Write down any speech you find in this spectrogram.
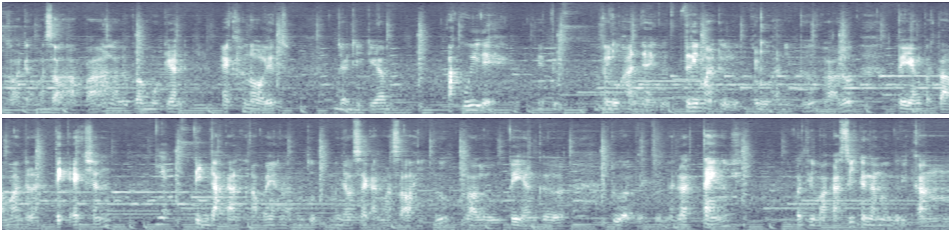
atau ada masalah apa, lalu kemudian acknowledge. Jadi dia akui deh itu keluhannya itu, terima dulu keluhan itu. Lalu T yang pertama adalah take action, Ya. tindakan apa yang untuk menyelesaikan masalah itu lalu T yang kedua berikutnya adalah thanks berterima kasih dengan memberikan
